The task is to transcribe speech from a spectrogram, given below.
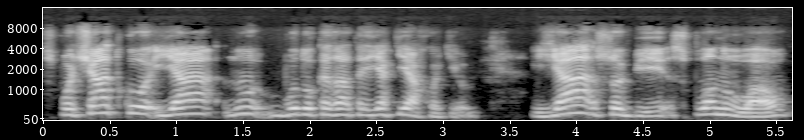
Спочатку я ну, буду казати, як я хотів. Я собі спланував,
